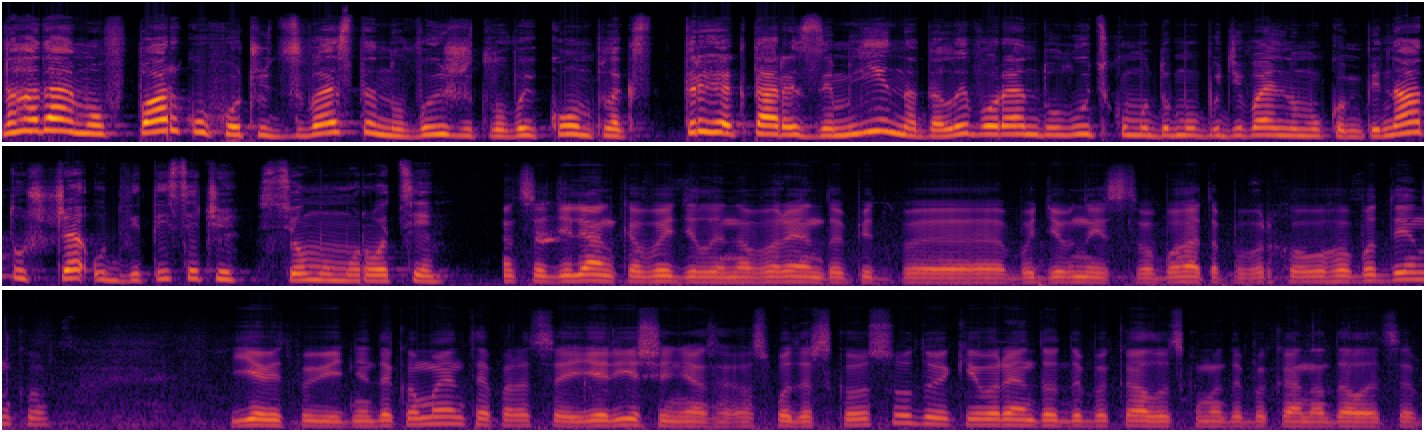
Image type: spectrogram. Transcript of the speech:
Нагадаємо, в парку хочуть звести новий житловий комплекс. Три гектари землі надали в оренду Луцькому домобудівельному комбінату ще у 2007 році. Ця ділянка виділена в оренду під е, будівництво багатоповерхового будинку. Є відповідні документи про це. Є рішення господарського суду, який в оренду ДБК, Луцькому ДБК надали цю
